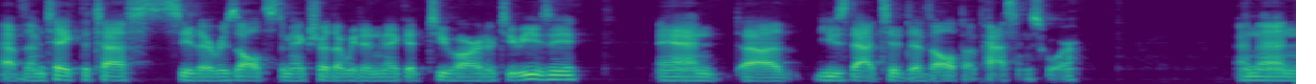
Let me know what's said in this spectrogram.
have them take the test, see their results to make sure that we didn't make it too hard or too easy, and uh, use that to develop a passing score. And then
